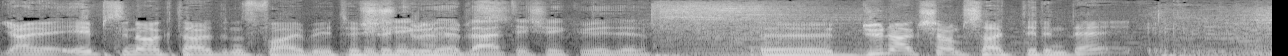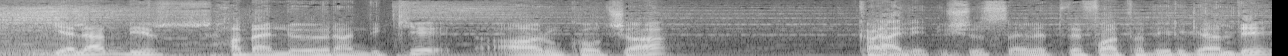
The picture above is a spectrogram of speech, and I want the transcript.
yani hepsini aktardınız Fahir Bey. Teşekkür, teşekkür ederiz. Ben teşekkür ederim. Ee, dün akşam saatlerinde e, gelen bir haberle öğrendik ki Harun Kolçak'ı kaybetmişiz. Evet vefat haberi geldi.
